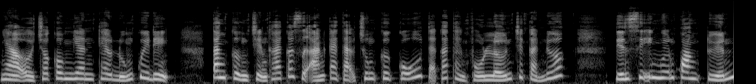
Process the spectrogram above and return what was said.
nhà ở cho công nhân theo đúng quy định, tăng cường triển khai các dự án cải tạo chung cư cũ tại các thành phố lớn trên cả nước. Tiến sĩ Nguyễn Quang Tuyến,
